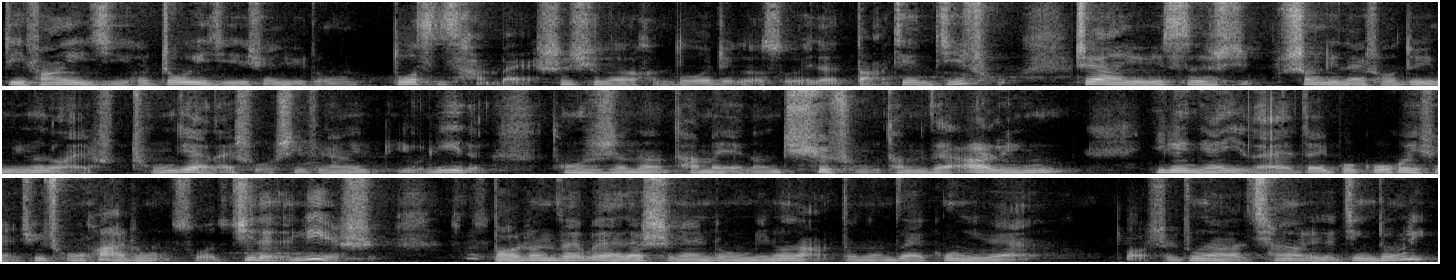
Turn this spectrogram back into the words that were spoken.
地方一级和州一级选举中多次惨败，失去了很多这个所谓的党建基础。这样有一次胜利来说，对于民主党来说重建来说是非常有利的。同时呢，他们也能去除他们在二零一零年以来在国国会选区重划中所积累的劣势，保证在未来的十年中，民主党都能在众议院。保持重要的强有力的竞争力，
